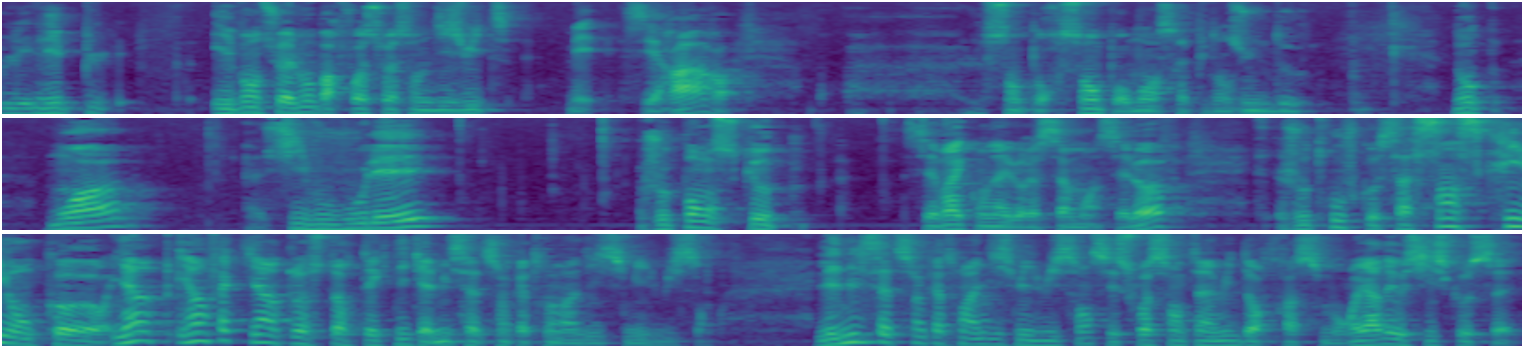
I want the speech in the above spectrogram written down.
les, éventuellement parfois 78, mais c'est rare. Le 100% pour moi, on serait plus dans une 2. Donc, moi, si vous voulez, je pense que c'est vrai qu'on a eu récemment un sell-off. Je trouve que ça s'inscrit encore. Il y, a en fait, il y a un cluster technique à 1790-1800. Les 1790-1800, c'est 61,8 de retracement. Regardez aussi ce que c'est.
